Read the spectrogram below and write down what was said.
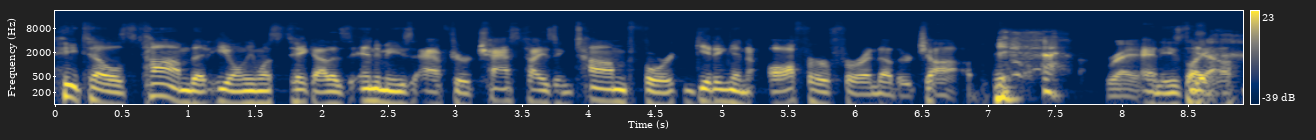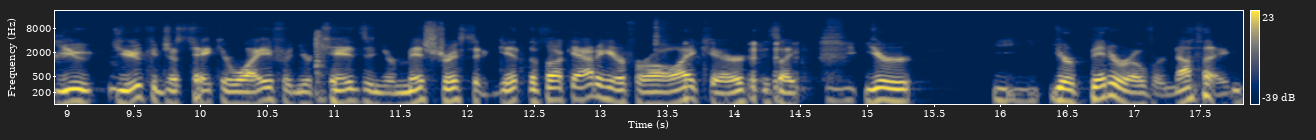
he tells tom that he only wants to take out his enemies after chastising tom for getting an offer for another job right and he's like Yeah. you you could just take your wife and your kids and your mistress and get the fuck out of here for all i care it's like you're you're bitter over nothing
